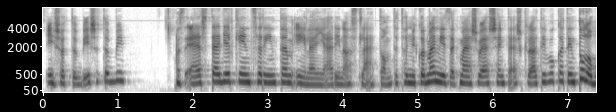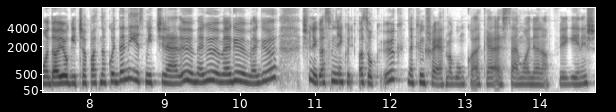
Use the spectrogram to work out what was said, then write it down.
és a többi, és a többi az Erste egyébként szerintem élen jár, én azt látom. Tehát, hogy mikor megnézek más versenytárs kreatívokat, én tolom oda a jogi csapatnak, hogy de nézd, mit csinál ő, meg ő, meg ő, meg ő, és mindig azt mondják, hogy azok ők, nekünk saját magunkkal kell elszámolni a nap végén is.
